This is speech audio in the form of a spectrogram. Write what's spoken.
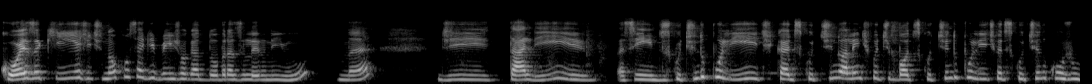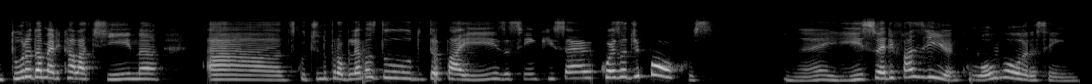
coisa que a gente não consegue ver em jogador brasileiro nenhum, né? de estar tá ali, assim, discutindo política, discutindo além de futebol, discutindo política, discutindo conjuntura da América Latina, a, discutindo problemas do, do teu país, assim, que isso é coisa de poucos, né? E isso ele fazia com louvor, assim,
